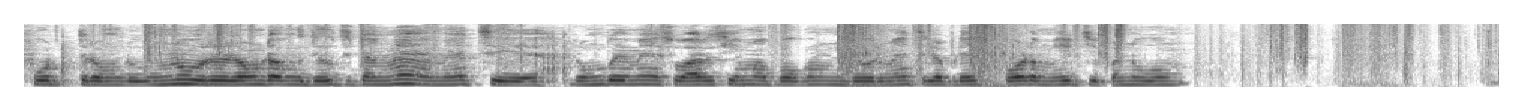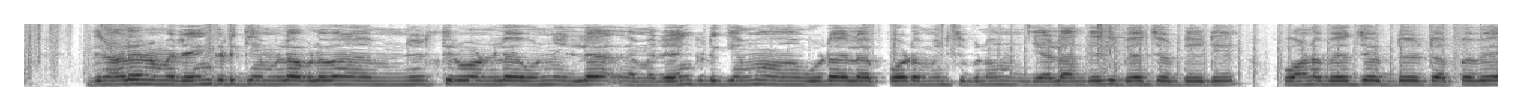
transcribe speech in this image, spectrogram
ஃபோர்த் ரவுண்டு இன்னும் ஒரு ரவுண்டு அவங்க ஜெயிச்சிட்டாங்கன்னா மேட்ச்சு ரொம்பவுமே சுவாரஸ்யமாக போகும். இந்த ஒரு மேட்ச்சில் எப்படியாச்சும் போட முயற்சி பண்ணுவோம். இதனால நம்ம ரேங்கடு கேமில் அவ்வளோவா நிறுத்திடுவோம்ல ஒன்றும் இல்லை. நம்ம ரேங்கடு கேமும் ஊடால போட முயற்சி பண்ணுவோம். ஏழாந்தேதி பேஜ் பேட்ச் அப்டேட்டு போன பேட்ச் அப்டேட் அப்போவே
